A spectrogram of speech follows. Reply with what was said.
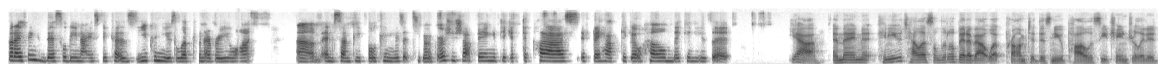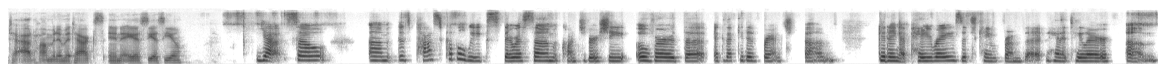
But I think this will be nice because you can use Lyft whenever you want. Um, and some people can use it to go grocery shopping, to get to class. If they have to go home, they can use it Yeah. And then can you tell us a little bit about what prompted this new policy change related to ad hominem attacks in ASCSU? Yeah. So um, this past couple weeks, there was some controversy over the executive branch um, getting a pay raise, which came from the Hannah Taylor um,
